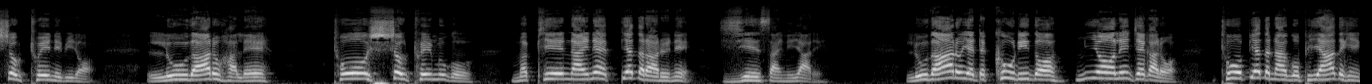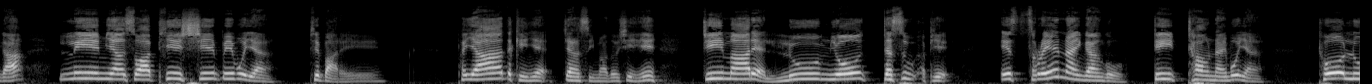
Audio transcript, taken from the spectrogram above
ရှုပ်ထွေးနေပြီးတော့လူသားတို့ဟာလည်းထိုးရှုပ်ထွေးမှုကိုမဖြေနိုင်တဲ့ပြဿနာတွေနဲ့ရင်ဆိုင်နေရတယ်လူသားတို့ရဲ့တခုတည်းသောမျောလင့်ချက်ကတော့ထိုပြဿနာကိုဘုရားသခင်ကလင်းမြန်စွာဖြေရှင်းပေးဖို့ရန်ဖြစ်ပါတယ်။ဘုရားသခင်ရဲ့ကြံစီမှာတို့ရှိရင်ကြီးမားတဲ့လူမျိုးတစုအဖြစ်အစ္စရေးနိုင်ငံကိုတည်ထောင်နိုင်ဖို့ရန် ထိုလူ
